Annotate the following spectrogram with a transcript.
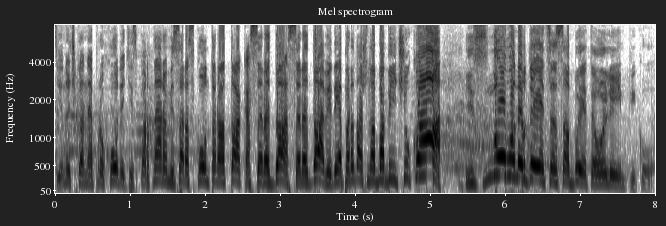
Стіночка не проходить із партнером. І зараз контратака. Середа, середа віддає передачу на Бабійчука. І знову не вдається забити Олімпіку.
